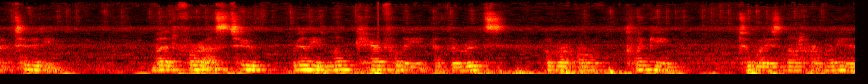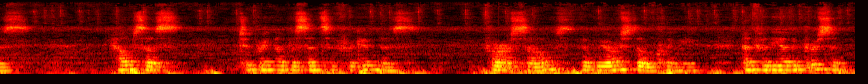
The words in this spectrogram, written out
activity. But for us to really look carefully at the roots of our own clinging to what is not harmonious helps us to bring up a sense of forgiveness for ourselves that we are still clinging and for the other person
